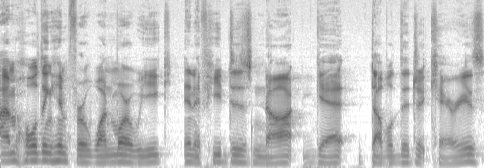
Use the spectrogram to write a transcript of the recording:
I'm holding him for one more week, and if he does not get double digit carries,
